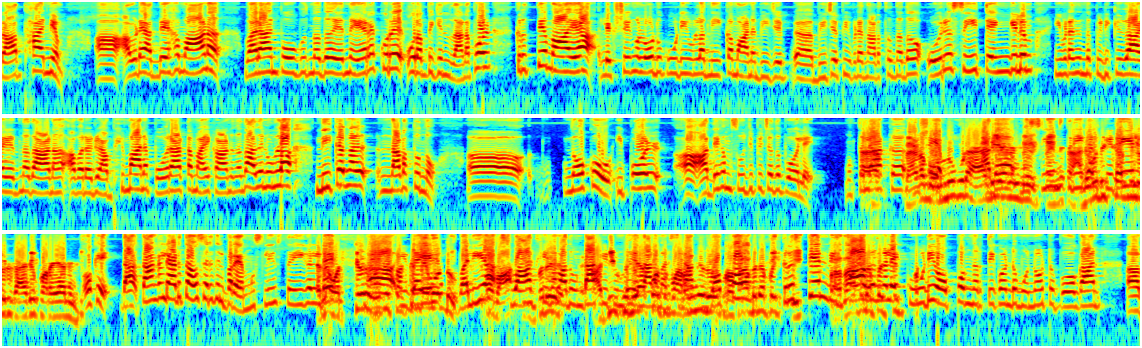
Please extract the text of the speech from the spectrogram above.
പ്രാധാന്യം അവിടെ അദ്ദേഹമാണ് വരാൻ പോകുന്നത് എന്ന് ഏറെക്കുറെ ഉറപ്പിക്കുന്നതാണ്. അപ്പോൾ കൃത്യമായ ലക്ഷ്യങ്ങളോട് കൂടിയുള്ള നീക്കമാണ് B J B J P ഇവിടെ നടത്തുന്നത്. ഒരു സീറ്റെങ്കിലും ഇവിടെ നിന്ന് പിടിക്കുക എന്നതാണ് അവർ ഒരു അഭിമാന പോരാട്ടമായി കാണുന്നത്. അതിനുള്ള നീക്കങ്ങൾ നടത്തുന്നു. നോക്കൂ ഇപ്പോൾ അദ്ദേഹം സൂചിപ്പിച്ചതുപോലെ മുത്തലാഖ് മുസ്ലിം സ്ത്രീകൾക്കിടയിൽ ഓക്കെ താങ്കളുടെ അടുത്ത അവസരത്തിൽ പറയാം. മുസ്ലിം സ്ത്രീകളുടെ ഇടയിൽ വലിയ സ്വാധീനം അത് ഉണ്ടാക്കിയിട്ടുണ്ട് എന്നാണ് മനസ്സിലാക്കുന്നത്. ഒപ്പം ക്രിസ്ത്യൻ വിഭാഗങ്ങളെ കൂടി ഒപ്പം നിർത്തിക്കൊണ്ട് മുന്നോട്ട് പോകാൻ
